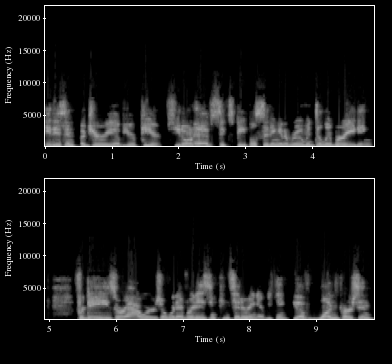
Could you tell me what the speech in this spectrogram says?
It isn't a jury of your peers. You don't have six people sitting in a room and deliberating for days or hours or whatever it is and considering everything. You have one person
